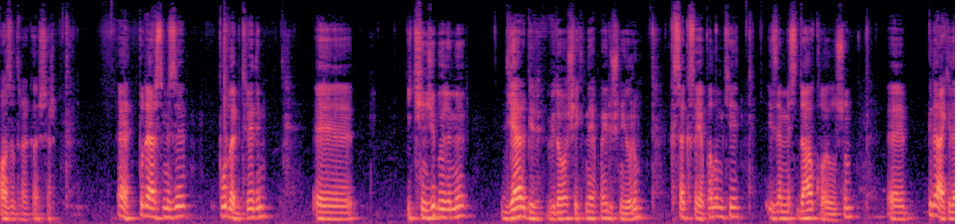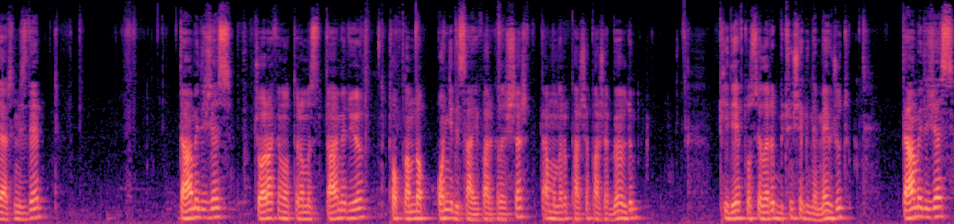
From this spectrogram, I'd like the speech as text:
fazladır arkadaşlar. Evet bu dersimizi burada bitirelim. Ee, ikinci bölümü diğer bir video şeklinde yapmayı düşünüyorum. Kısa kısa yapalım ki izlenmesi daha kolay olsun. Ee, bir dahaki dersimizde devam edeceğiz. Coğrafya notlarımız devam ediyor. Toplamda 17 sayfa arkadaşlar. Ben bunları parça parça böldüm. PDF dosyaları bütün şekilde mevcut. Devam edeceğiz.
